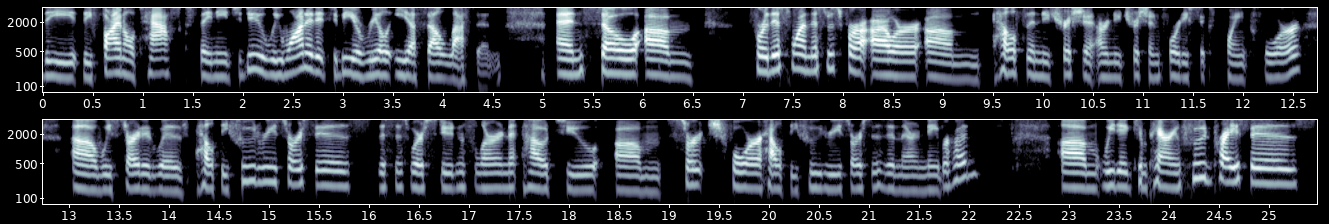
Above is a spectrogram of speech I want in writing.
the the final tasks they need to do. We wanted it to be a real ESL lesson, and so um, for this one, this was for our um, health and nutrition, our nutrition 46.4. Uh, we started with healthy food resources. This is where students learn how to um, search for healthy food resources in their neighborhood. Um, we did comparing food prices.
